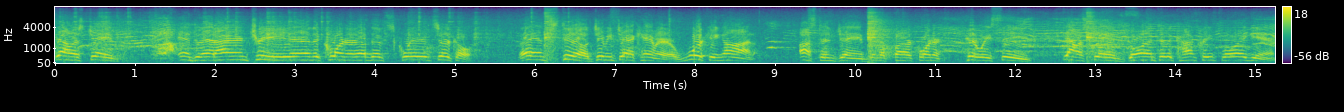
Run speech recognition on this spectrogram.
Dallas James into that iron tree there in the corner of the squared circle. And still, Jimmy Jackhammer working on Austin James in the far corner. Here we see Dallas James going to the concrete floor again.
